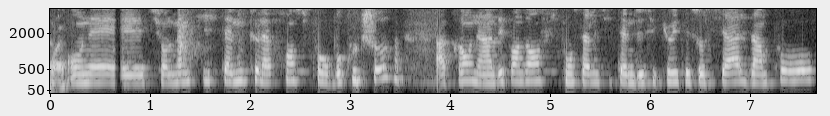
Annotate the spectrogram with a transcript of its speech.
On est sur le même système que la France pour beaucoup de choses. Après, on est indépendant en ce qui concerne le système de sécurité sociale, d'impôts,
